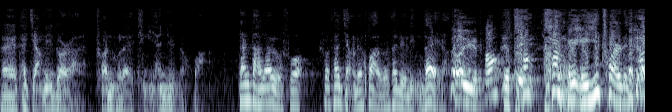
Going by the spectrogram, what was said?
哎，他讲了一段啊，传出来挺严峻的话，但是大家又说说他讲这话的时候，他这个领带上有汤，有汤汤有 有一串的汤，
